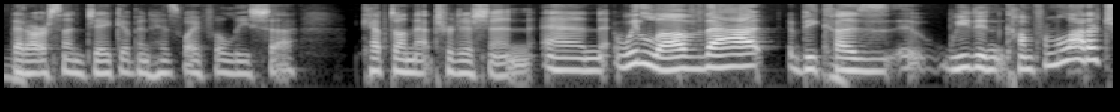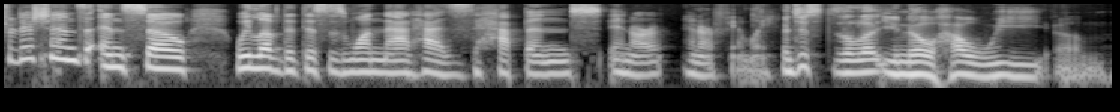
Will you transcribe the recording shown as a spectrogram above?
that our son Jacob and his wife Alicia kept on that tradition. And we love that because we didn't come from a lot of traditions. And so we love that this is one that has happened in our in our family. And just to let you know how we um,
